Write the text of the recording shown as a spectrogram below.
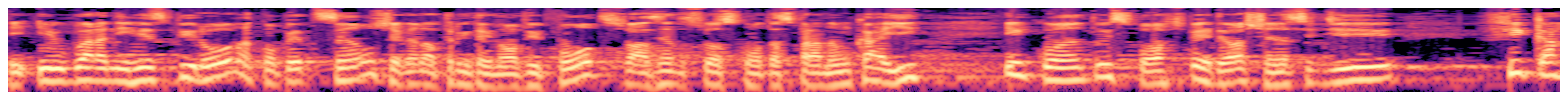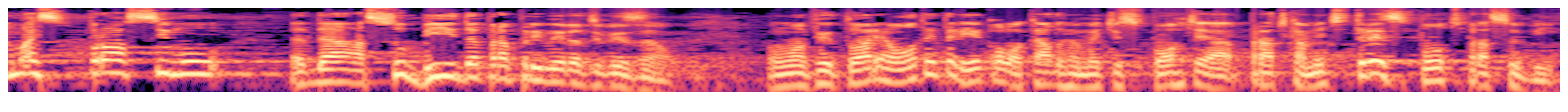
E, e, o Guarani respirou na competição, chegando a 39 pontos, fazendo suas contas para não cair, enquanto o esporte perdeu a chance de ficar mais próximo da subida para a primeira divisão. Uma vitória ontem teria colocado realmente o esporte a praticamente três pontos para subir.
